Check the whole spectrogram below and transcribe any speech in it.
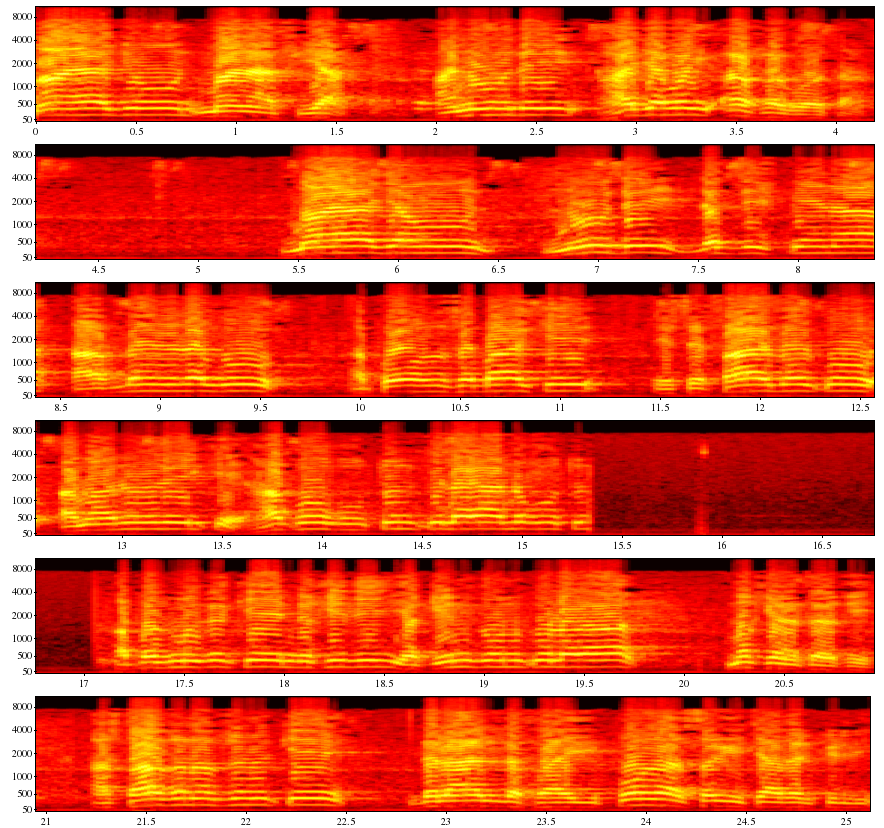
ما یجون منافیا انو دی حج وای اخه وتا مایا جاون نو دی لګ دیش پینا اغبین لګو اپوز سبا کې استغفار به کو امرونه دی کې حق او غوتون کې لرا نه غوتون اپز مګه کې نخې دی یقین کوونکو لرا مخه نه ترقی استاد نفسونو کې دلایل د خوای پوزا سرګي چادر کړی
